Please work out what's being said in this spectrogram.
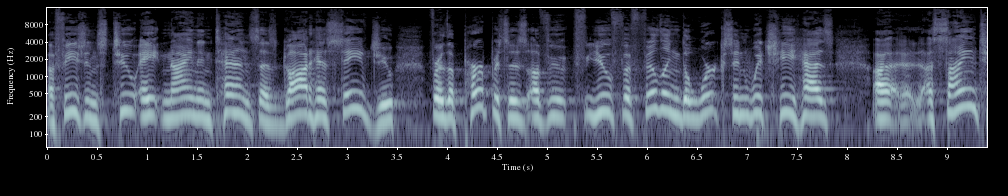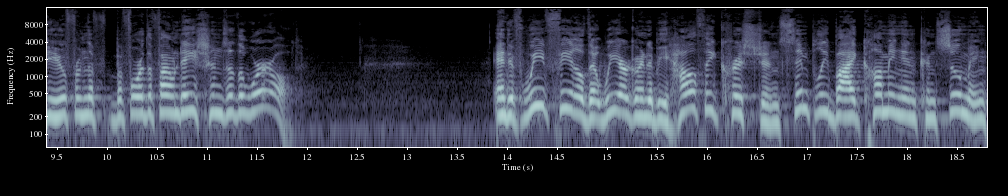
Ephesians 2 8, 9, and 10 says, God has saved you for the purposes of you fulfilling the works in which He has uh, assigned to you from the, before the foundations of the world. And if we feel that we are going to be healthy Christians simply by coming and consuming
